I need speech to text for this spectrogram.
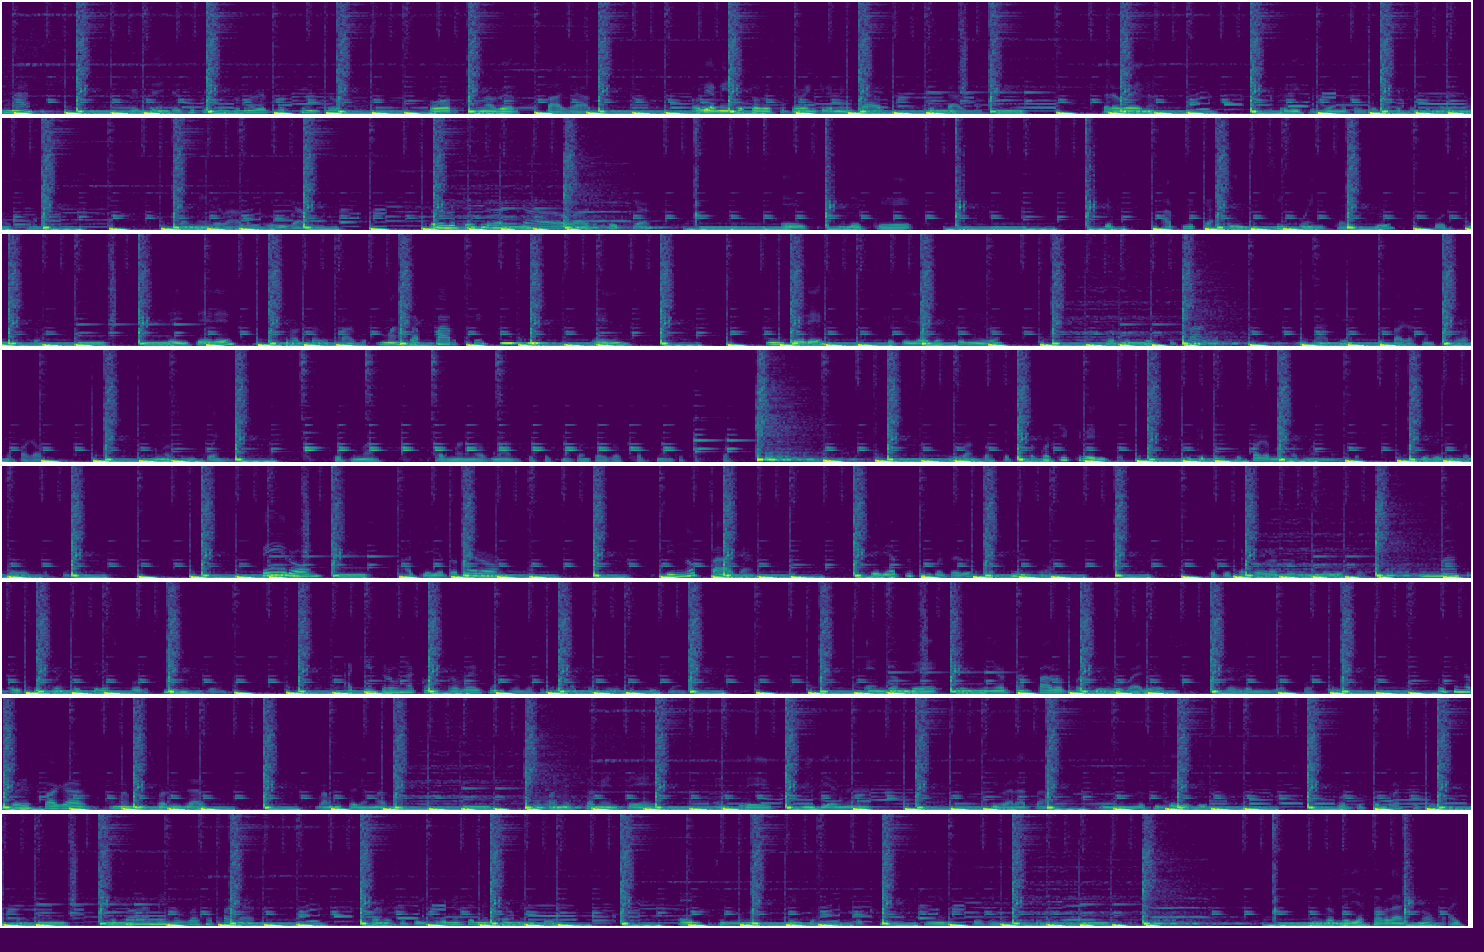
más el 37.9% por no haber pagado. Obviamente todo esto te va a incrementar tu saldo. Pero bueno, tú dices, bueno, 37.9 no es tan, tan elevado que digamos. Pero lo que hace Banca Azteca es de que de interés falta de pago, más aparte el interés que tú ya hayas tenido por lo que es tu pago. O sea que si pagas un peso vas a pagar unos 50, que es una forma normal, que es el 52% que está el Banco Azteca, por cualquier crédito, el que tú estés pagando Pero, aquí hay otro pero, si no pagas sería tu 52% que te está cobrando de intereses, más el 53%. Aquí entró una controversia entre la Suprema Corte de Justicia, en donde el señor se amparó porque hubo varios problemillas, porque pues si no puedes pagar una mensualidad, vamos a llamarlo honestamente entre mediana y barata en los intereses por tu compra, por tu adquisición, pues ahora menos vas a pagar cuando se te incremente mensualmente el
